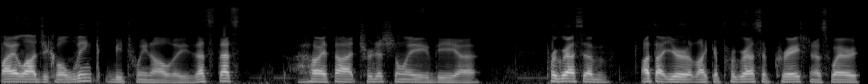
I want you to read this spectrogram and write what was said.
biological link between all of these. That's, that's how I thought traditionally the uh, progressive, I thought you're like a progressive creationist where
